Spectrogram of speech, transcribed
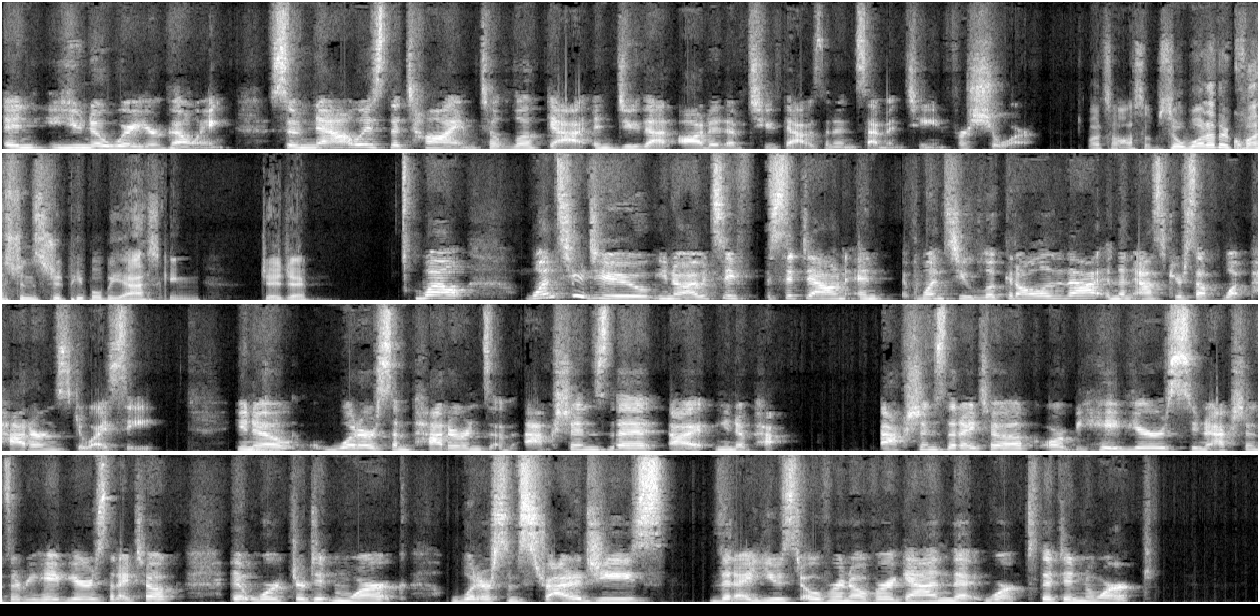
and you know where you're going. So now is the time to look at and do that audit of 2017 for sure. That's awesome. So, what other questions should people be asking, JJ? Well, once you do, you know, I would say sit down and once you look at all of that and then ask yourself, what patterns do I see? You know what are some patterns of actions that i you know pa- actions that i took or behaviors you know actions or behaviors that i took that worked or didn't work? What are some strategies that i used over and over again that worked that didn't work?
